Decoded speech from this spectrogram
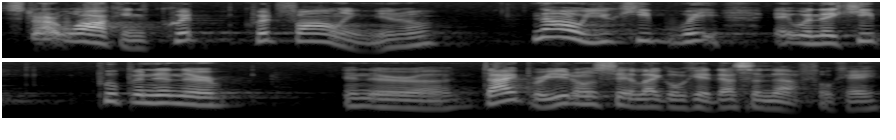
start walking. Quit, quit falling, you know? No, you keep wait. When they keep pooping in their, in their uh, diaper, you don't say, like, okay, that's enough, okay?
